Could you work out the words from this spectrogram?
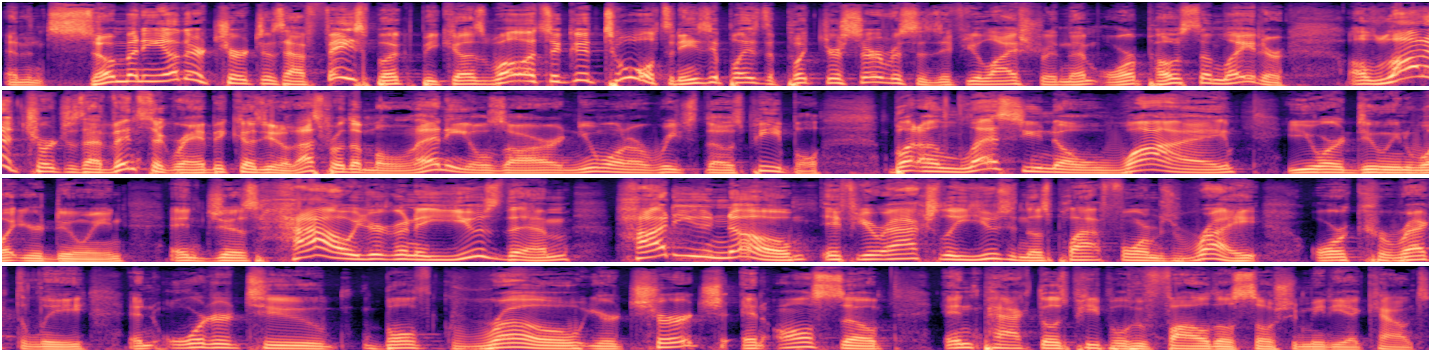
And then so many other churches have Facebook because, well, it's a good tool. It's an easy place to put your services if you live stream them or post them later. A lot of churches have Instagram because, you know, that's where the millennials are and you want to reach those people. But unless you know why you are doing what you're doing and just how you're going to use them, how do you know if you're actually using those platforms right or correctly in order to both grow your church and also impact those people who follow those social media accounts.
